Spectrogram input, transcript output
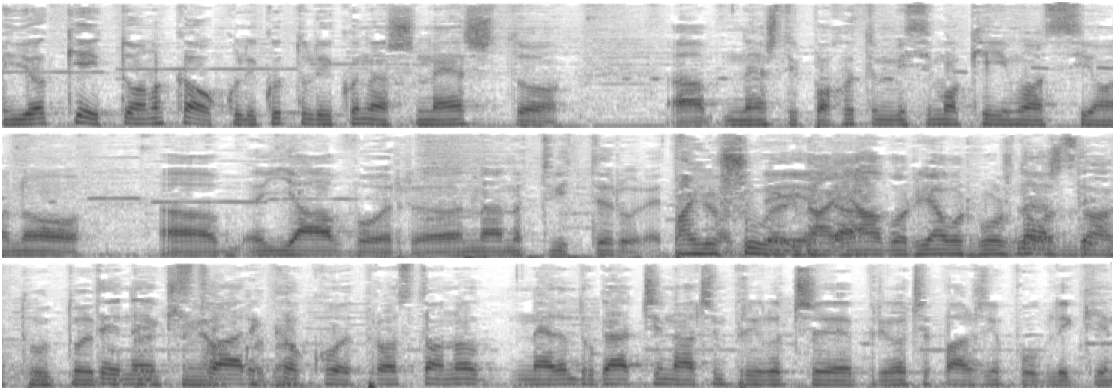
i okej to ono kao koliko toliko naš nešto a, nešto i pohvatam mislim okej imao si ono a, Javor a, na, na Twitteru recimo, Pa još uvek, je, da, Javor, Javor Voždovac, Znaš, te- da, to, to je te neke stvari jako, da. kao koje prosto ono na jedan drugačiji način privlače, privlače pažnju publike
